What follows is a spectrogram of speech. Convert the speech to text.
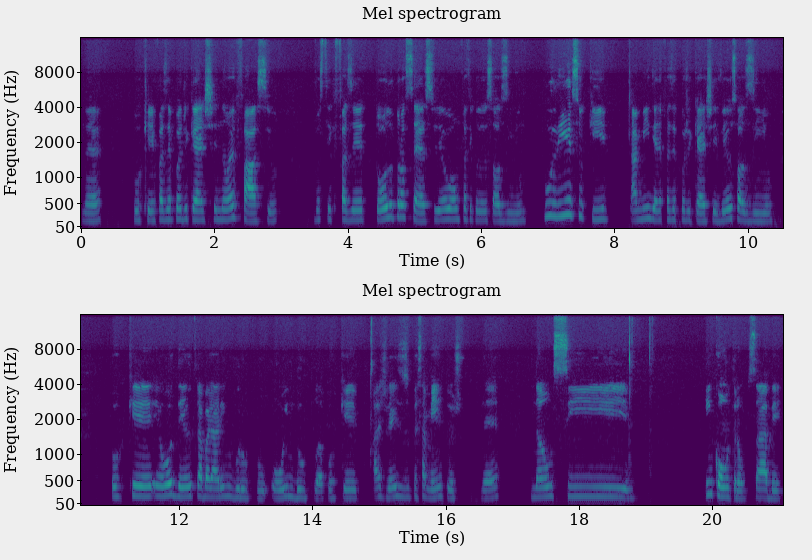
né? Porque fazer podcast não é fácil. Você tem que fazer todo o processo. E eu amo fazer coisas sozinho. Por isso que a minha ideia é fazer podcast e veio sozinho. Porque eu odeio trabalhar em grupo ou em dupla. Porque às vezes os pensamentos, né, não se encontram, sabe?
